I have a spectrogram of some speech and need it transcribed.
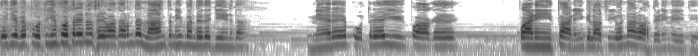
ਤੇ ਜੇ ਫਿਰ ਪੋਤੀਆਂ ਪੋਤਰੇ ਨਾਲ ਸੇਵਾ ਕਰਨ ਤੇ ਲਾਂਤ ਨਹੀਂ ਬੰਦੇ ਦੇ ਜੀਣ ਦਾ। ਮੇਰੇ ਪੋਤਰੇ ਹੀ ਪਾ ਕੇ ਪਾਣੀ, ਧਾਣੀ, ਗਲਾਸੀ ਉਹਨਾਂ ਰੱਖ ਦੇਣੀ ਮੇਜ਼ ਤੇ।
